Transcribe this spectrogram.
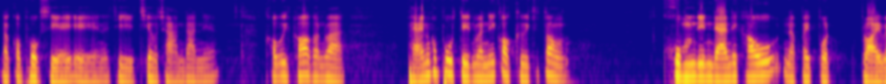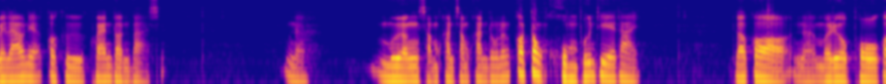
แล้วก็พวก CIA นะที่เชี่ยวชาญด้านนี้เขาวิเคราะห์กันว่า แผนของปูตินวันนี้ก็คือจะต้อง คุมดินแดนที่เขานะไปปลดปล่อยไว้แล้วเนี่ยก็คือแคว้นดอนบาสนะเมืองสำคัญสำคัญตรงนั้นก็ต้องคุมพื้นที่ให้ได้ แล้วก็นะมาริโอโพก็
